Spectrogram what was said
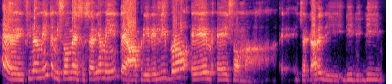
E finalmente mi sono messa seriamente a aprire il libro e, e insomma, e cercare di, di, di,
